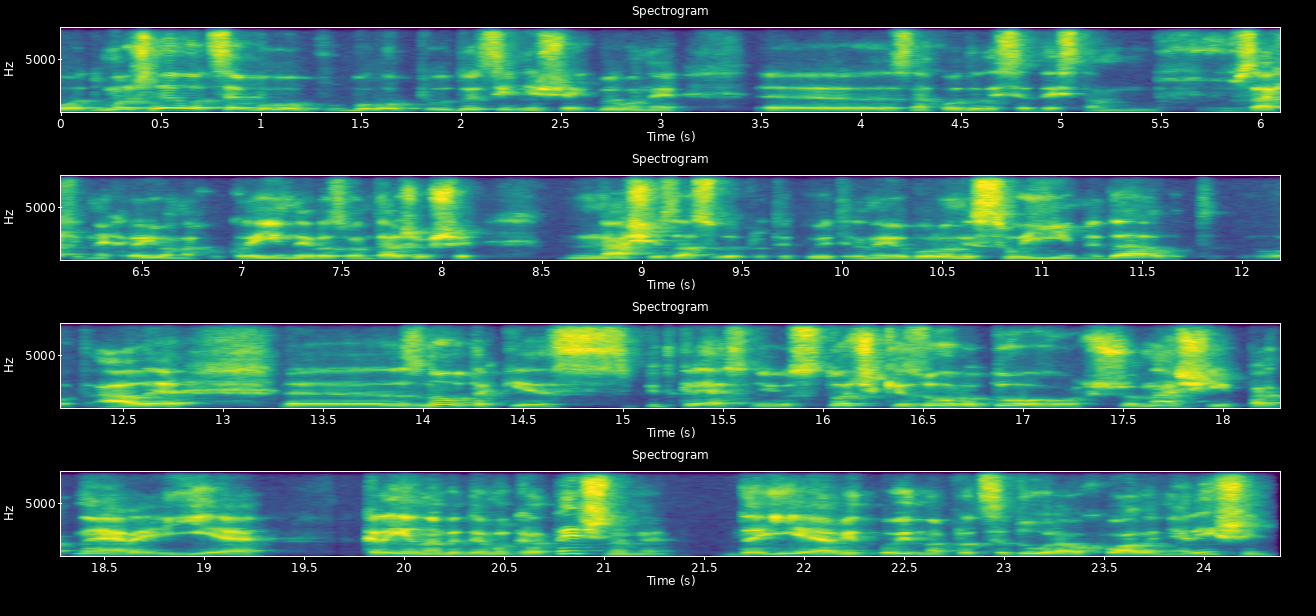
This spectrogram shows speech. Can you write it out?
От можливо, це було б було б доцільніше, якби вони е, знаходилися десь там в західних районах України, розвантаживши наші засоби протиповітряної оборони своїми. Да, от. Але е, знов таки підкреслюю, з точки зору того, що наші партнери є країнами демократичними, де є відповідна процедура ухвалення рішень.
